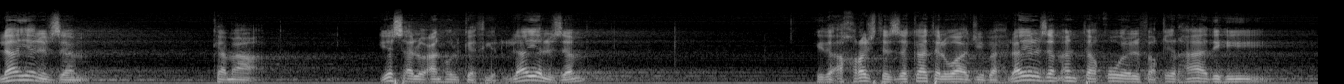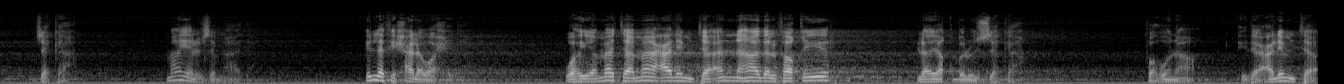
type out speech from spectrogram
لا يلزم كما يسأل عنه الكثير لا يلزم إذا أخرجت الزكاة الواجبة لا يلزم أن تقول للفقير هذه زكاة. ما يلزم هذا إلا في حالة واحدة وهي متى ما علمت أن هذا الفقير لا يقبل الزكاة. فهنا إذا علمت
